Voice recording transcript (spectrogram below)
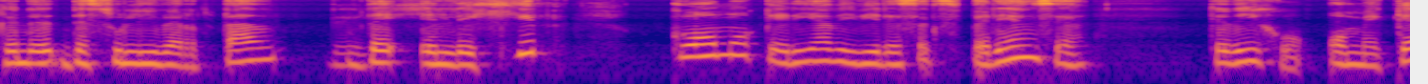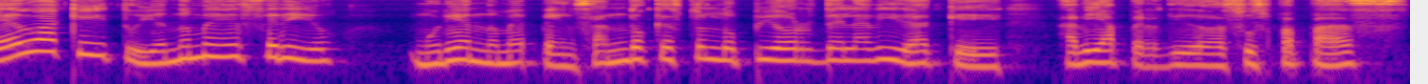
que de, su libertad de elegir cómo quería vivir esa experiencia, que dijo, o me quedo aquí tuyéndome de frío, muriéndome pensando que esto es lo peor de la vida, que había perdido a sus papás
